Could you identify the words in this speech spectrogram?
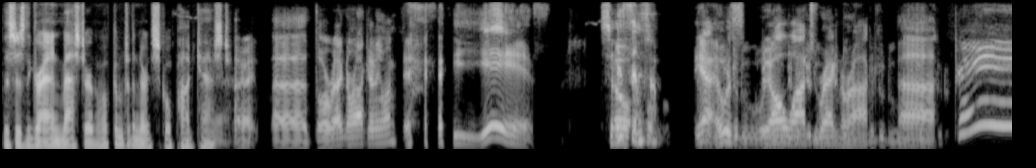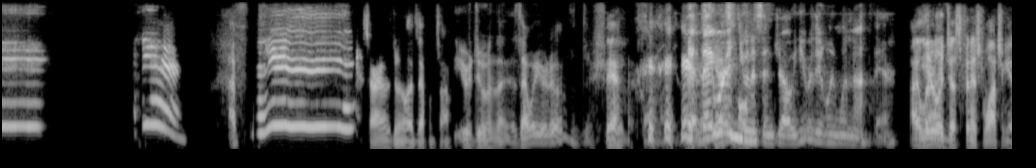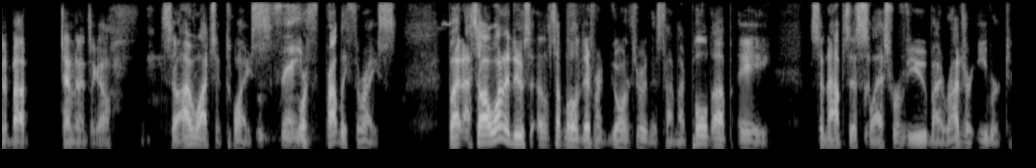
This is the Grand Master. Welcome to the Nerdskool podcast. All right. Uh Thor Ragnarok, anyone? yes. So It's simple. yeah, it was. We all watched Ragnarok. Uh, I f- Sorry, I was doing the Led Zeppelin song. you were doing that. Is that what you were doing? Sure Yeah. like. Yeah, they were in unison, Joe. You were the only one not there. I literally I- just finished watching it about 10 minutes ago. So I watched it twice, Same. or th- probably thrice. But uh, so I want to do uh, something a little different going through it this time. I pulled up a synopsis slash review by Roger Ebert.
